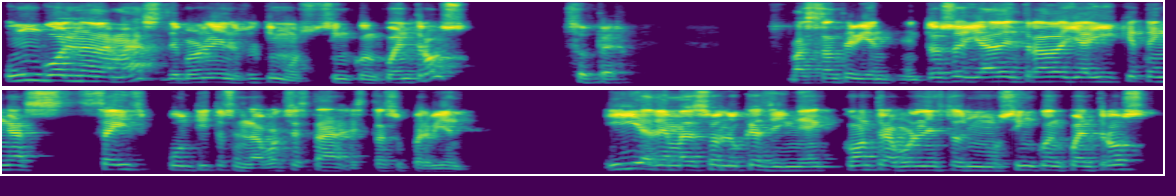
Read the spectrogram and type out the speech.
un gol nada más de Burnley en los últimos cinco encuentros. Súper. Bastante bien. Entonces ya de entrada ya ahí que tengas seis puntitos en la bolsa está súper bien. Y además de eso, Lucas Digne contra Burnley en estos mismos cinco encuentros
